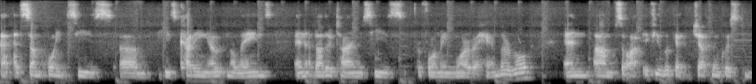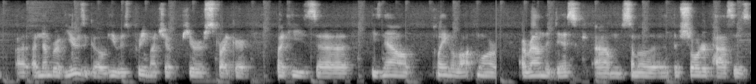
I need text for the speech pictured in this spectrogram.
At, at some points, he's um, he's cutting out in the lanes, and at other times, he's performing more of a handler role. And um, so, uh, if you look at Jeff Lindquist a, uh, a, number of years ago, he was pretty much a pure striker, but he's uh, he's now playing a lot more around the disc. Um, some of the, the shorter passes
